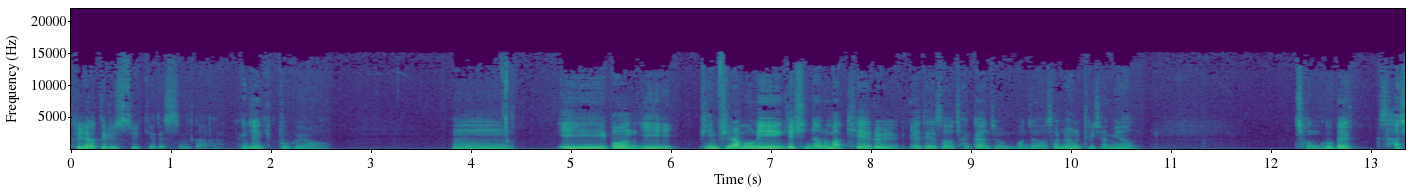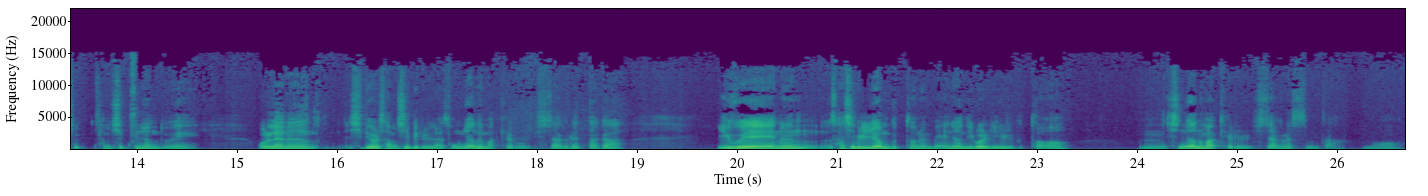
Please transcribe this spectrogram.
들려드릴 수 있게 됐습니다. 굉장히 기쁘고요. 음, 이번 이 빔필하모닉의 신년음악회를에 대해서 잠깐 좀 먼저 설명을 드리자면 1939년도에 원래는 12월 31일 날 송년음악회로 시작을 했다가 이후에는 41년부터는 매년 1월 2일부터 음, 신년음악회를 시작을 했습니다. 뭐,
